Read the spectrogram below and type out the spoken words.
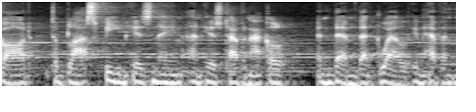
God, to blaspheme his name and his tabernacle, and them that dwell in heaven.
